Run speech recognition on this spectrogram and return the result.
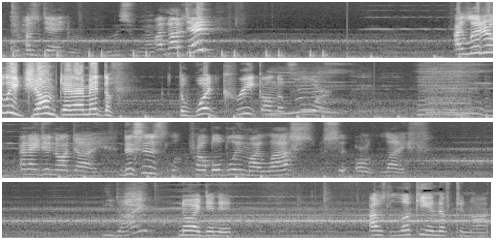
Oh, this I'm is dead. over. Let me see what I'm happens. not dead. I literally jumped and I made the the wood creak on the floor, and I did not die. This is probably my last or life. You died? No, I didn't. I was lucky enough to not.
